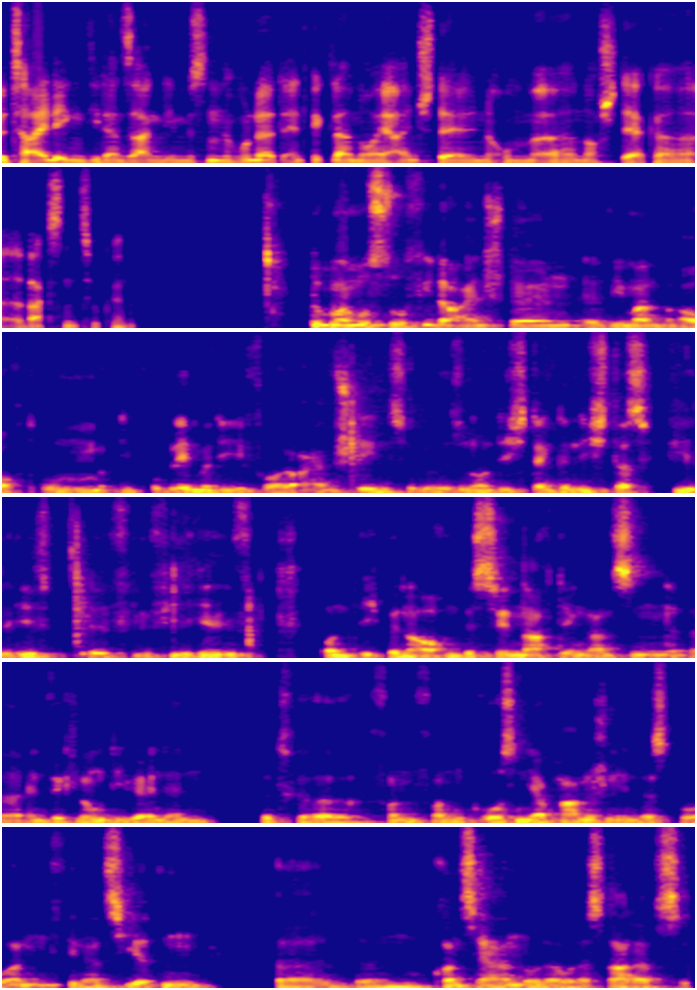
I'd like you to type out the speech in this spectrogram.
beteiligen, die dann sagen, die müssen 100 Entwickler neu einstellen, um äh, noch stärker wachsen zu können? Du, man muss so viele einstellen, äh, wie man braucht, um die Probleme, die vor einem stehen, zu lösen. Und ich denke nicht, dass viel hilft. Äh, viel, viel hilft. Und ich bin auch ein bisschen nach den ganzen äh, Entwicklungen, die wir in den mit von, von großen japanischen Investoren finanzierten Konzernen oder, oder Startups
